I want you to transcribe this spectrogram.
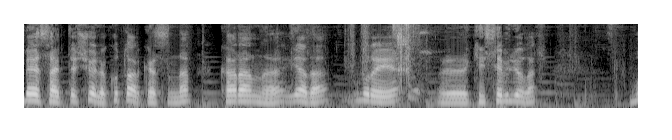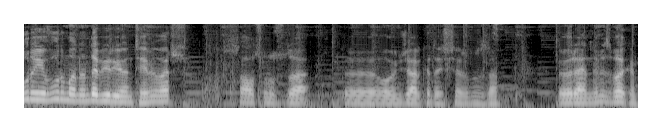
B site'de şöyle kutu arkasından karanlığı ya da burayı e, kesebiliyorlar. Burayı vurmanın da bir yöntemi var. Sağ olsun usta e, oyuncu arkadaşlarımızdan öğrendiğimiz bakın.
